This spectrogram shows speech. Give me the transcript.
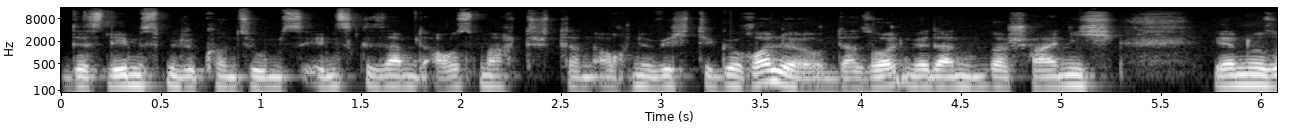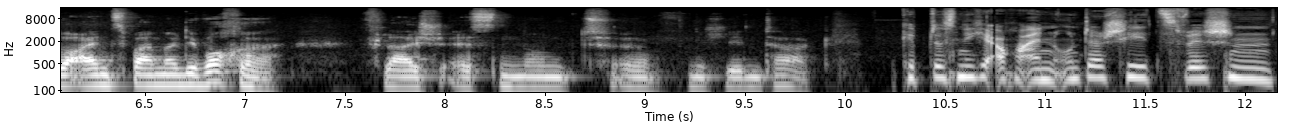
des Lebensmittelkonsums insgesamt ausmacht, dann auch eine wichtige Rolle. Und da sollten wir dann wahrscheinlich eher nur so ein, zweimal die Woche Fleisch essen und äh, nicht jeden Tag. Gibt es nicht auch einen Unterschied zwischen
